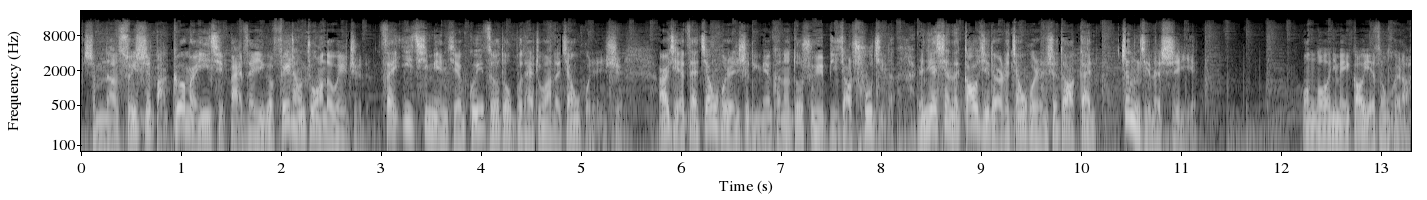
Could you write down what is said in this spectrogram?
什么呢？随时把哥们儿义气摆在一个非常重要的位置的，在义气面前，规则都不太重要的江湖人士，而且在江湖人士里面，可能都属于比较初级的。人家现在高级点的江湖人士都要干正经的事业。王哥，你没搞夜总会了？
